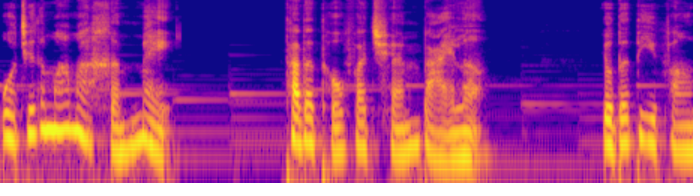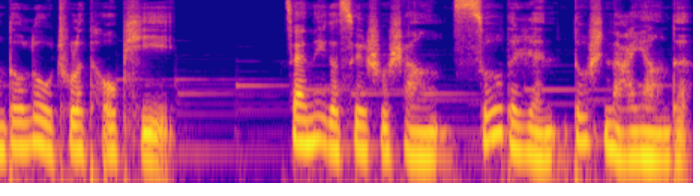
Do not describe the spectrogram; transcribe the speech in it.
我觉得妈妈很美，她的头发全白了，有的地方都露出了头皮。在那个岁数上，所有的人都是那样的，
